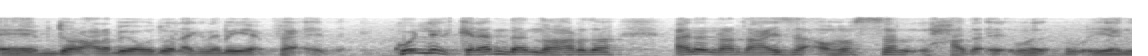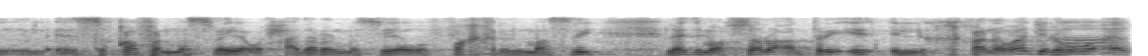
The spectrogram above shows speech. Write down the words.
بدول عربية ودول أجنبية. فكل الكلام ده النهارده أنا النهارده عايز أوصل الحض... يعني الثقافة المصرية والحضارة المصرية والفخر المصري. لازم أوصله عن طريق القنوات اللي هو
